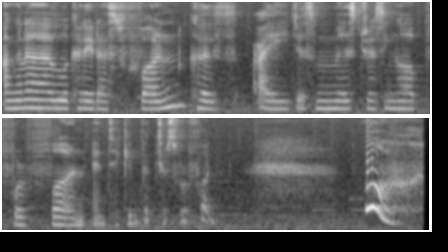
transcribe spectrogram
I'm gonna look at it as fun because I just miss dressing up for fun and taking pictures for fun. Whew.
